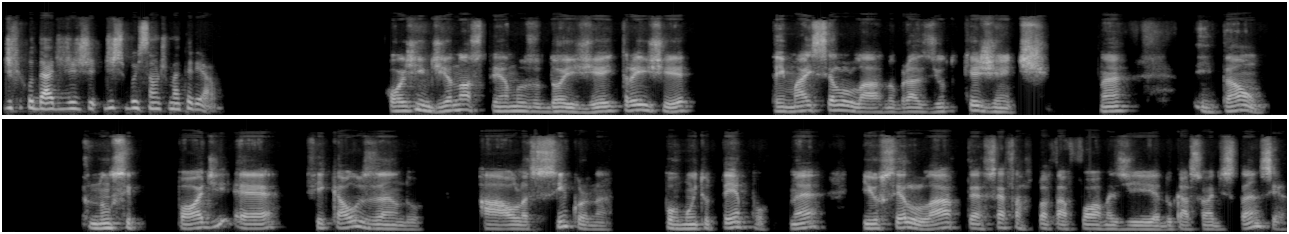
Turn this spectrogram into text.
dificuldade de distribuição de material? Hoje em dia nós temos o 2G e 3G tem mais celular no Brasil do que gente, né? Então, não se pode é ficar usando a aula síncrona por muito tempo, né? E o celular, certas plataformas de educação à distância,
